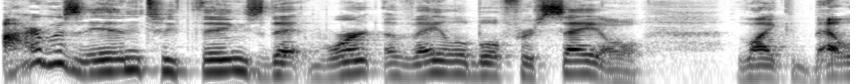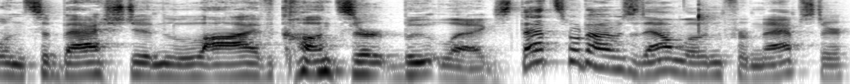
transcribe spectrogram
i was into things that weren't available for sale like Belle and Sebastian live concert bootlegs. That's what I was downloading from Napster.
